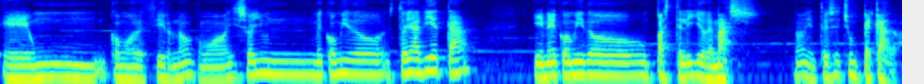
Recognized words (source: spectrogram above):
eh, un, ¿cómo decir, no? Como soy un, me he comido, estoy a dieta y me he comido un pastelillo de más, ¿no? Y entonces he hecho un pecado.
